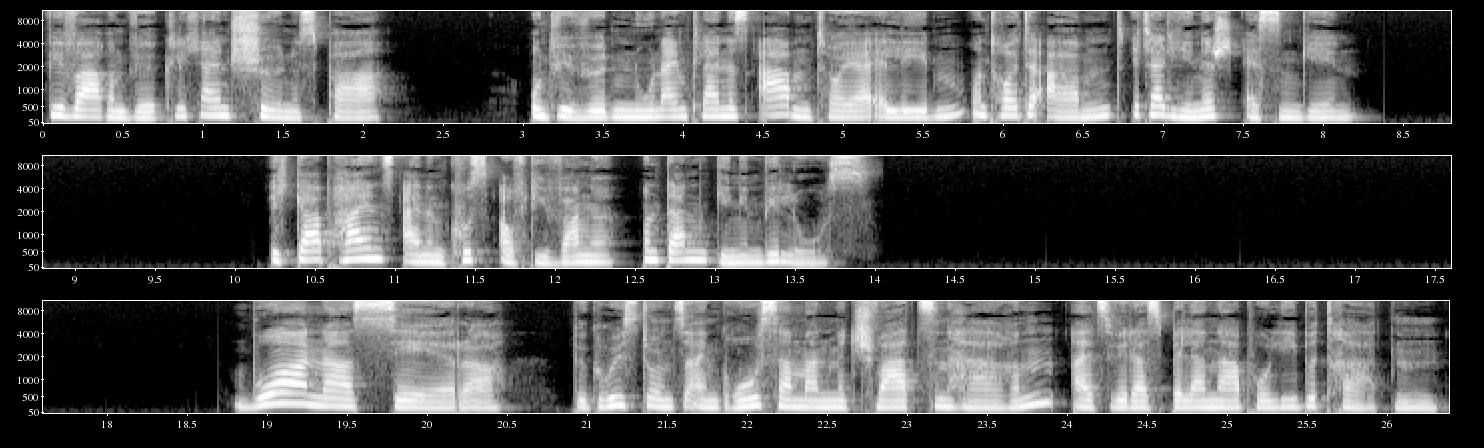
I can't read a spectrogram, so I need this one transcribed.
Wir waren wirklich ein schönes Paar und wir würden nun ein kleines Abenteuer erleben und heute Abend italienisch essen gehen. Ich gab Heinz einen Kuss auf die Wange und dann gingen wir los. Buonasera, begrüßte uns ein großer Mann mit schwarzen Haaren, als wir das Bella Napoli betraten.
